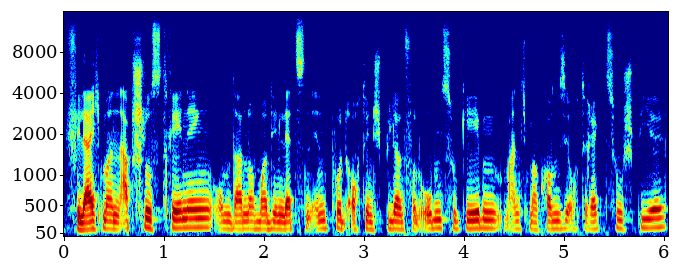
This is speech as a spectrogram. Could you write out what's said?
vielleicht mal ein Abschlusstraining, um dann nochmal den letzten Input auch den Spielern von oben zu geben. Manchmal kommen sie auch direkt zum Spiel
